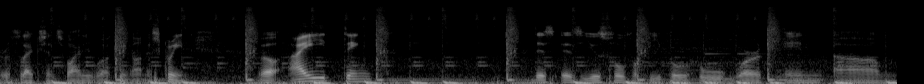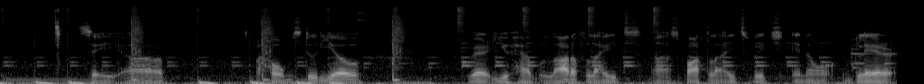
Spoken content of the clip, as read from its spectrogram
reflections while you're working on a screen. Well, I think this is useful for people who work in, um, say, uh, a home studio where you have a lot of lights, uh, spotlights, which you know glare,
